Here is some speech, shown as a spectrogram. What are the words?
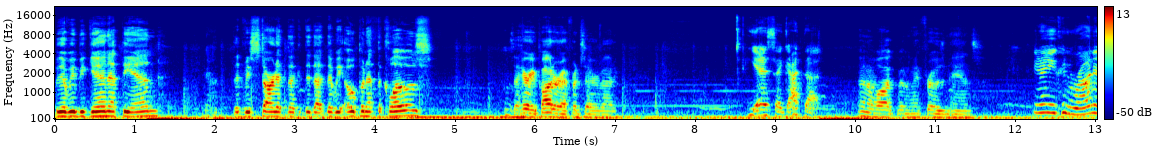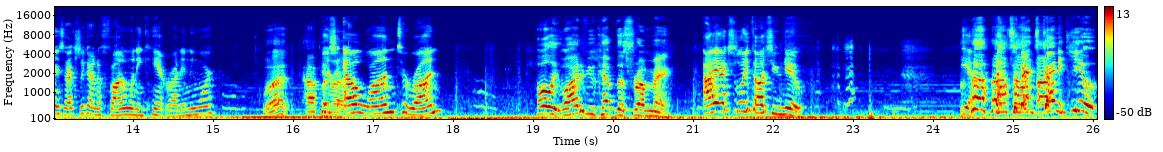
Did we begin at the end? no. Did we start at the did that did we open at the close? It's a Harry Potter reference, everybody. Yes, I got that. I'm gonna walk with my frozen hands. You know, you can run. It's actually kind of fun when he can't run anymore. What? How can Push run? L1 to run. Holy! Why have you kept this from me? I actually thought you knew. Yeah, that's why it's kind of cute.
